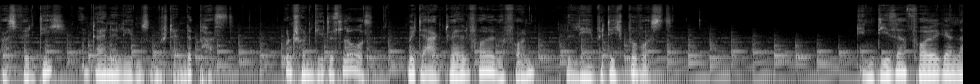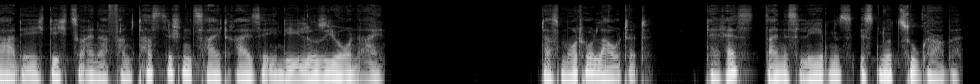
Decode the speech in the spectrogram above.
was für dich und deine Lebensumstände passt. Und schon geht es los mit der aktuellen Folge von Lebe dich bewusst. In dieser Folge lade ich dich zu einer fantastischen Zeitreise in die Illusion ein. Das Motto lautet, der Rest deines Lebens ist nur Zugabe.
